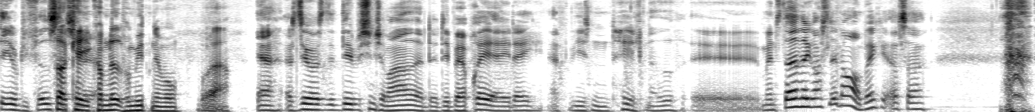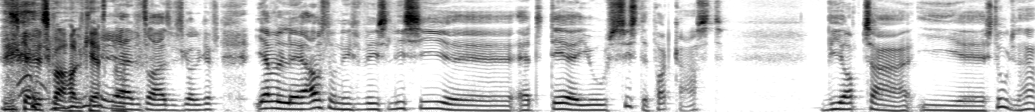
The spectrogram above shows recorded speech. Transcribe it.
det, er jo de fedeste. Så kan I komme ned på mit niveau, hvor jeg er. Ja, altså det, er også, det, det, synes jeg meget, at øh, det bærer præg af i dag, at vi er sådan helt nede. Øh, men stadigvæk også lidt over, ikke? Altså, Skal vi sgu bare holde kæft nu? ja, det tror jeg også, vi skal holde kæft. Jeg vil øh, afslutningsvis lige sige, øh, at det er jo sidste podcast, vi optager i øh, studiet her.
